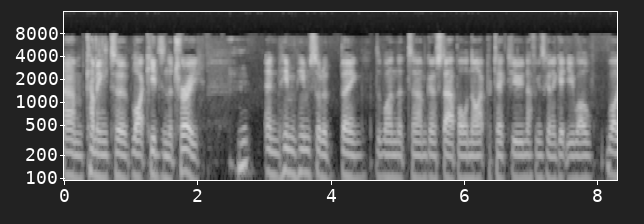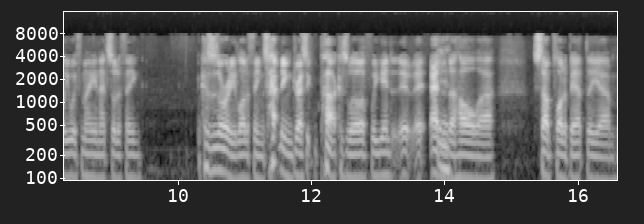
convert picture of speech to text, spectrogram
um, coming to like kids in the tree. Mm-hmm and him him sort of being the one that I'm um, going to stay up all night, protect you, nothing's going to get you while while you're with me, and that sort of thing. Because there's already a lot of things happening in Jurassic Park as well. If we added yeah. the whole uh, subplot about the um,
